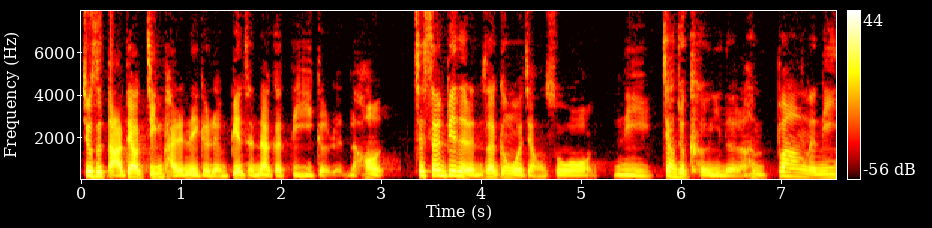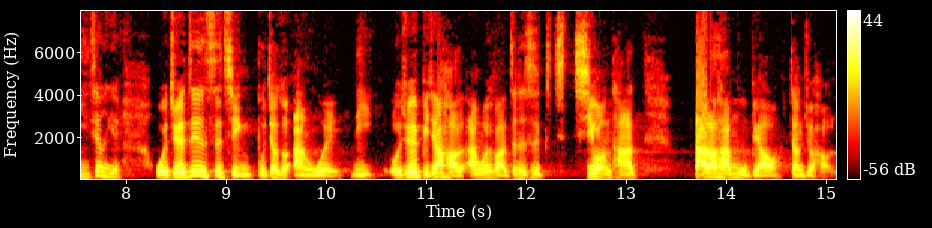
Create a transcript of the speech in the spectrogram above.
就是打掉金牌的那个人，变成那个第一个人。然后在身边的人在跟我讲说，你这样就可以了，很棒了。你这样也，我觉得这件事情不叫做安慰你。我觉得比较好的安慰法，真的是希望他达到他目标，这样就好了。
